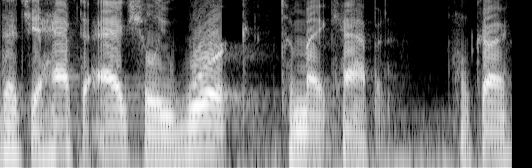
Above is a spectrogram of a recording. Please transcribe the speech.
that you have to actually work to make happen. Okay?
